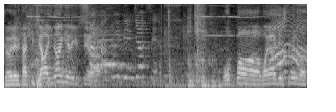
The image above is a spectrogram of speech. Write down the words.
Şöyle bir taktik. Ya yine aynı yere gitti Şu an ya. bak bu birinci at senin. Hoppa bayağı geçti benim at.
